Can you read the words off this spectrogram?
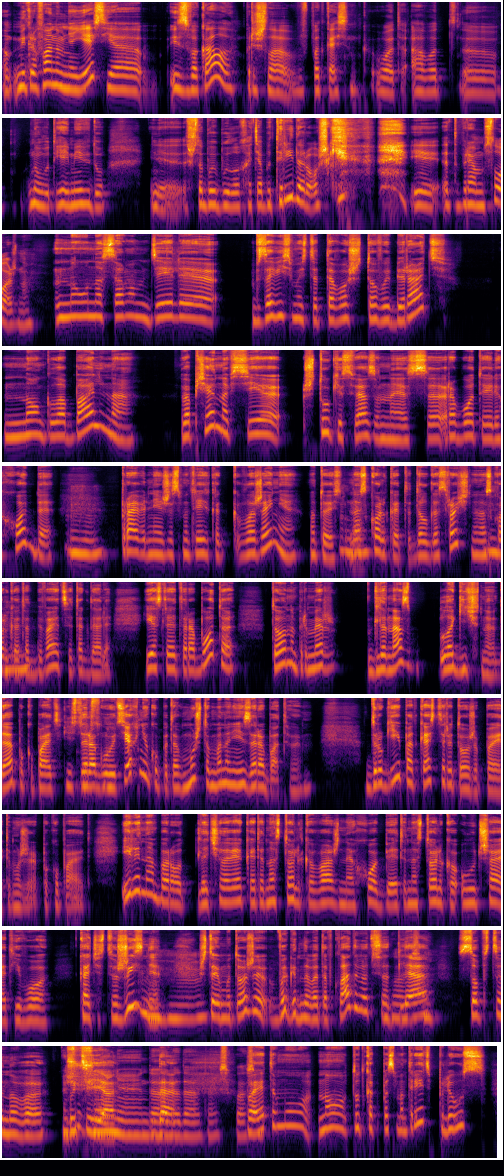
Микрофон у меня есть, я из вокала пришла в подкастинг, вот, а вот, э, ну вот я имею в виду, э, чтобы было хотя бы три дорожки, и это прям сложно. Ну, на самом деле, в зависимости от того, что выбирать, но глобально вообще на все штуки, связанные с работой или хобби, угу. правильнее же смотреть как вложение, ну то есть да. насколько это долгосрочно, насколько угу. это отбивается и так далее. Если это работа, то, например, для нас логично, да, покупать дорогую технику, потому что мы на ней зарабатываем. Другие подкастеры тоже поэтому же покупают. Или наоборот, для человека это настолько важное хобби, это настолько улучшает его качество жизни, угу. что ему тоже выгодно в это вкладываться согласна. для собственного Ощущение, бытия. Да, да, да, да, да Поэтому, ну, тут как посмотреть. Плюс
